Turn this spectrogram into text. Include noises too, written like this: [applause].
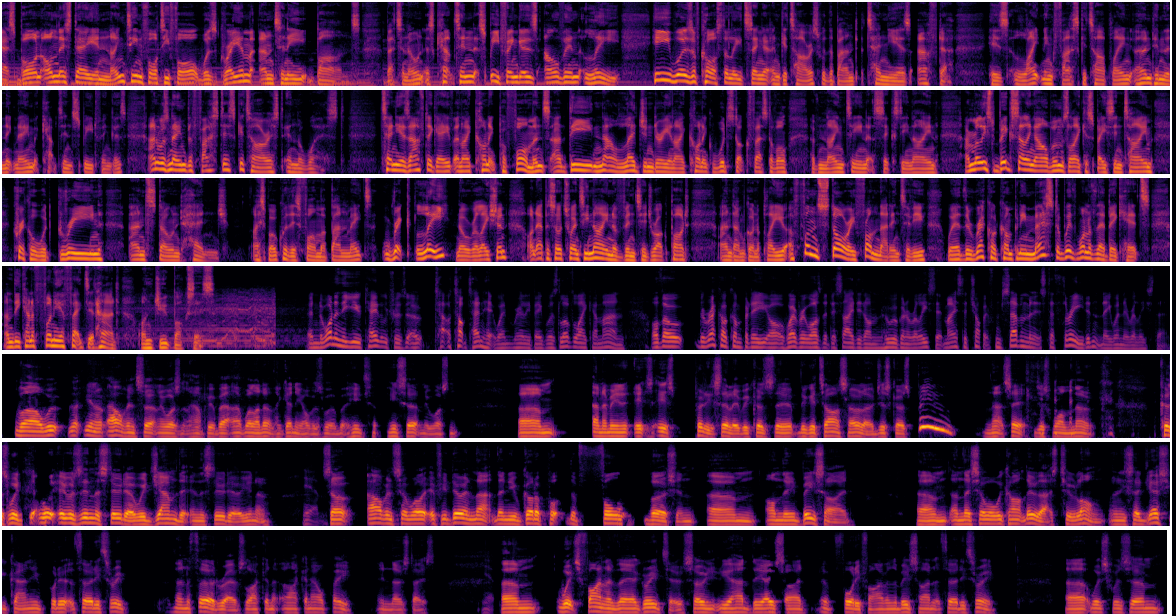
Yes, born on this day in 1944 was Graham Anthony Barnes, better known as Captain Speedfingers Alvin Lee. He was, of course, the lead singer and guitarist with the band 10 years after. His lightning fast guitar playing earned him the nickname Captain Speedfingers and was named the fastest guitarist in the West. 10 years after gave an iconic performance at the now legendary and iconic Woodstock Festival of 1969 and released big selling albums like A Space in Time, Cricklewood Green, and Stonehenge. I spoke with his former bandmate, Ric Lee, no relation, on episode 29 of Vintage Rock Pod, and I'm going to play you a fun story from that interview where the record company messed with one of their big hits and the kind of funny effect it had on jukeboxes. And the one in the UK, which was a, t- a top 10 hit, went really big, was Love Like a Man. Although the record company, or whoever it was that decided on who were going to release it, managed to chop it from seven minutes to three, didn't they, when they released it? Well, we, you know, Alvin certainly wasn't happy about that. Well, I don't think any of us were, but he he certainly wasn't. Um, and I mean, it's it's pretty silly because the, the guitar solo just goes, pew, and that's it, just one note. [laughs] Because we, it was in the studio, we jammed it in the studio, you know. Yeah. So Alvin said, "Well, if you're doing that, then you've got to put the full version um, on the B side." Um, and they said, "Well, we can't do that; it's too long." And he said, "Yes, you can. You put it at 33, then a third revs, like an like an LP in those days." Yep. Um, which finally they agreed to. So you had the A side at 45 and the B side at 33, uh, which was um,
